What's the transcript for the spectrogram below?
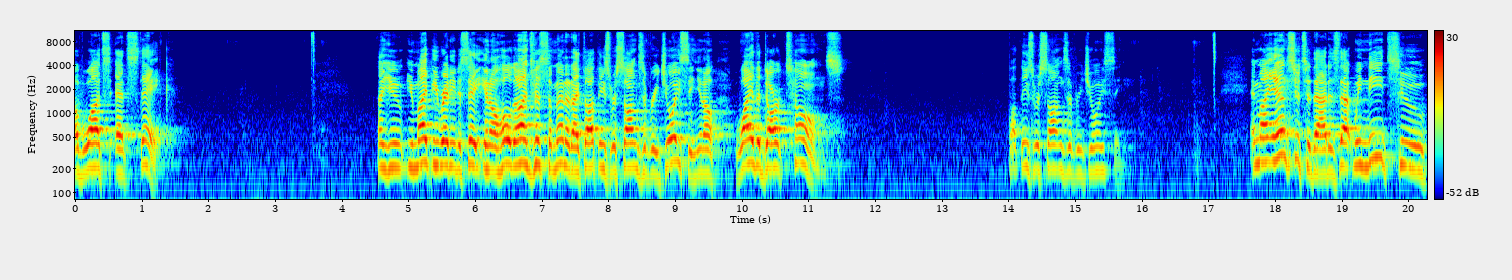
of what's at stake. Now, you, you might be ready to say, you know, hold on just a minute. I thought these were songs of rejoicing. You know, why the dark tones? I thought these were songs of rejoicing. And my answer to that is that we need to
